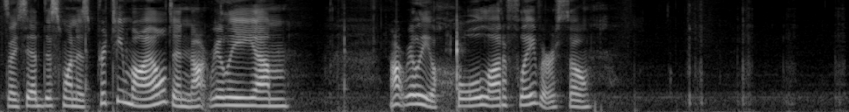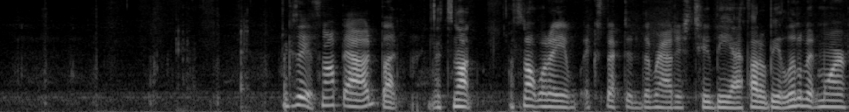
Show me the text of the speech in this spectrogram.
As I said, this one is pretty mild and not really, um, not really a whole lot of flavor. So like I say, it's not bad, but it's not it's not what I expected the radish to be. I thought it would be a little bit more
